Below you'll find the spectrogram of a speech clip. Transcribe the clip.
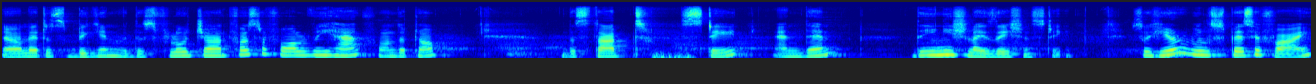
uh, let us begin with this flowchart. First of all, we have on the top the start state and then the initialization state. So here we'll specify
